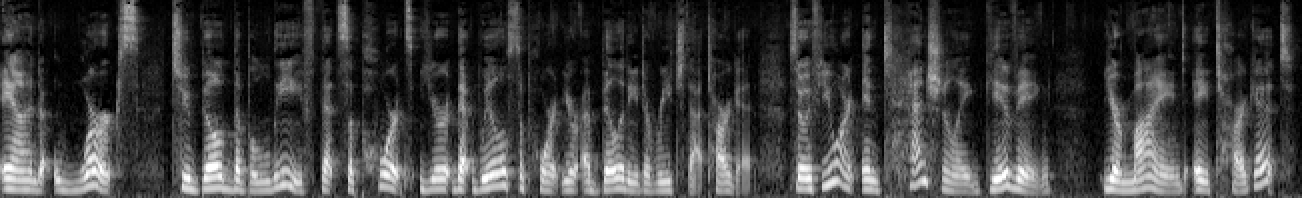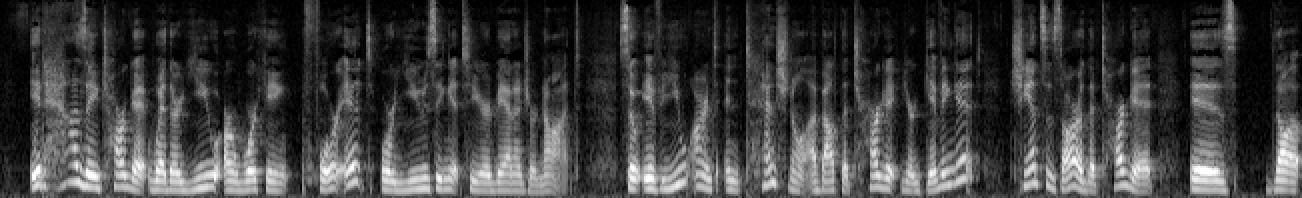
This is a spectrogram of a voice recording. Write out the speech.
and works to build the belief that supports your that will support your ability to reach that target. So if you aren't intentionally giving your mind a target, it has a target whether you are working for it or using it to your advantage or not. So if you aren't intentional about the target you're giving it, chances are the target is the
